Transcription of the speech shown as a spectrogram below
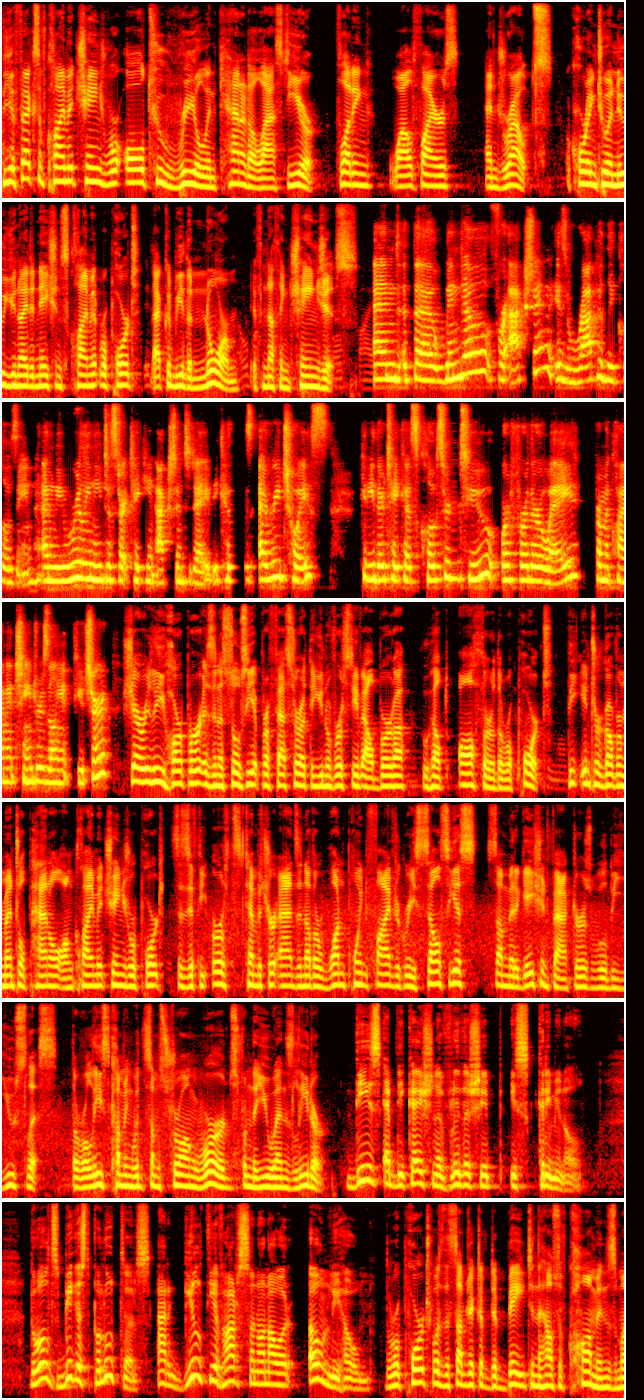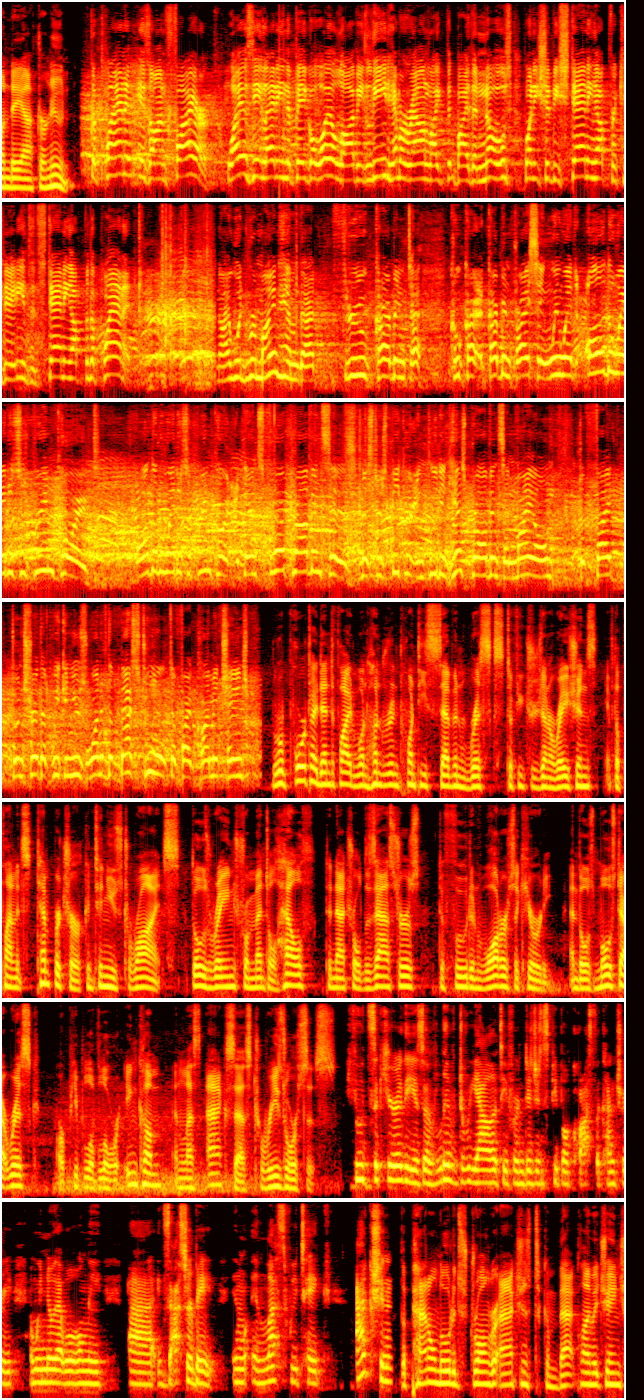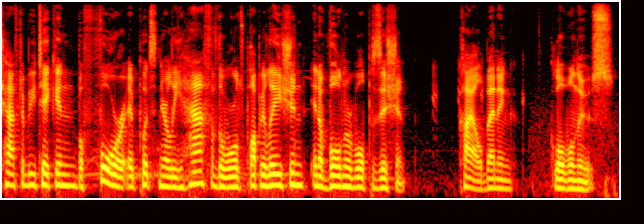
The effects of climate change were all too real in Canada last year flooding, wildfires, and droughts. According to a new United Nations climate report, that could be the norm if nothing changes. And the window for action is rapidly closing. And we really need to start taking action today because every choice could either take us closer to or further away from a climate change resilient future. Sherilee Harper is an associate professor at the University of Alberta who helped author the report. The Intergovernmental Panel on Climate Change report says if the Earth's temperature adds another 1.5 degrees Celsius, some mitigation factors will be useless. The release coming with some strong words from the UN's leader. This abdication of leadership is criminal. The world's biggest polluters are guilty of arson on our only home. The report was the subject of debate in the House of Commons Monday afternoon. The planet is on fire. Why is he letting the big oil lobby lead him around like the, by the nose when he should be standing up for Canadians and standing up for the planet? I would remind him that through carbon carbon pricing, we went all the way to Supreme Court, all the way to Supreme Court against four provinces, Mr. Speaker, including his province and my own, to fight to ensure that we can use one of the best tools to fight climate change. The report identified 127 risks to future generations if the planet's temperature continues to rise. Those range from mental health to natural disasters to food and water security. And those most at risk are people of lower income and less access to resources. Food security is a lived reality for Indigenous people across the country, and we know that will only uh, exacerbate in, unless we take action. The panel noted stronger actions to combat climate change have to be taken before it puts nearly half of the world's population in a vulnerable position. Kyle Benning, Global News.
